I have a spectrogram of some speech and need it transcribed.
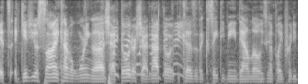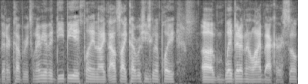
it's it gives you a sign, kind of a warning. Uh, should I throw it or should I not throw it? Because of the safety being down low, he's gonna play pretty better coverage. Whenever you have a DB playing like the outside coverage, he's gonna play uh, way better than a linebacker. So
